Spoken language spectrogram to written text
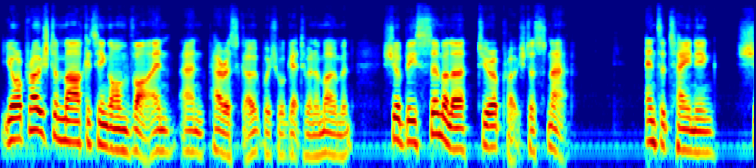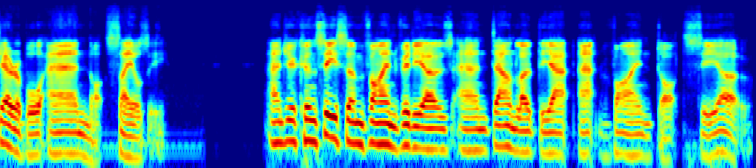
Your approach to marketing on Vine and Periscope, which we'll get to in a moment, should be similar to your approach to Snap entertaining, shareable, and not salesy. And you can see some Vine videos and download the app at vine.co.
